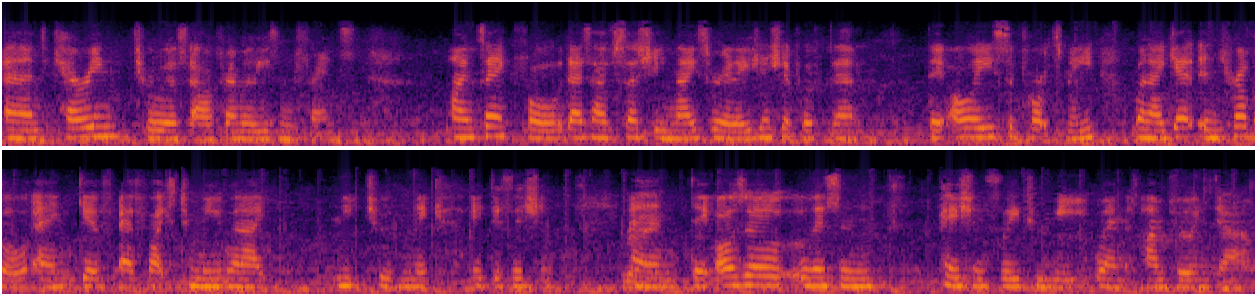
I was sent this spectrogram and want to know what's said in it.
and caring towards our families and friends. I'm thankful that I have such a nice relationship with them. They always support me when I get in trouble and give advice to me when I need to make a decision. Right. And they also listen patiently to me when I'm feeling down.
